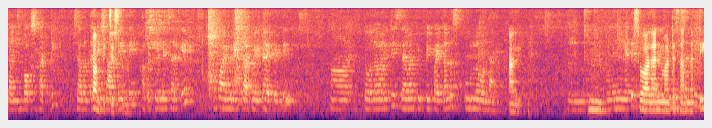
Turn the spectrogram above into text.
లంచ్ బాక్స్ కట్టి సెవెన్ థర్టీ స్టార్ట్ అక్కడికి వెళ్ళేసరికి ఒక ఫైవ్ మినిట్స్ అటు ఇటు అయిపోయింది. ఫిఫ్టీ ఫైవ్ కల్లా స్కూల్లో ఉండాలి. అది. సో అదనమాట సంగతి.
